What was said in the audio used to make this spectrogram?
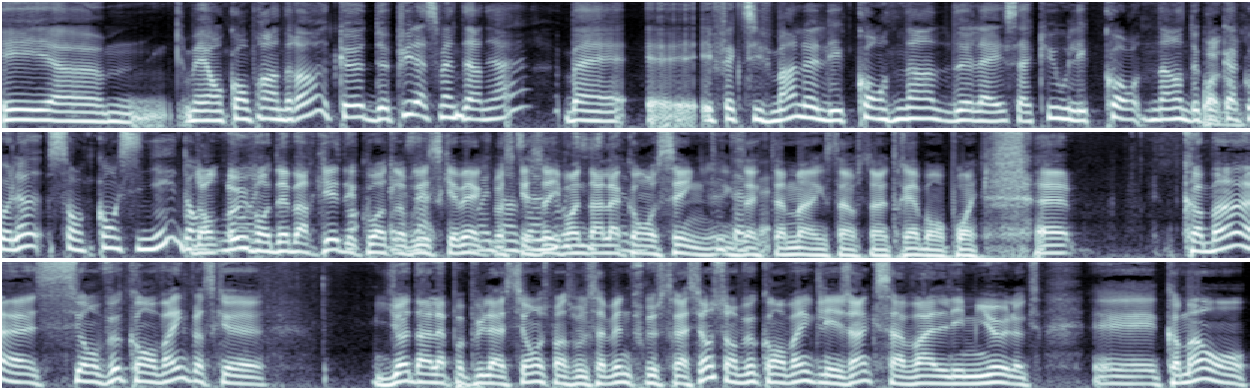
Et mais on comprendra que depuis la semaine dernière, ben euh, effectivement, les contenants de la SAQ ou les contenants de Coca-Cola sont consignés. Donc, eux vont débarquer des co-entreprises Québec parce que ça, ils vont être dans la consigne. Exactement. C'est un, très bon point. Euh, comment, euh, si on veut convaincre, parce que il y a dans la population, je pense que vous le savez, une frustration. Si on veut convaincre les gens que ça va aller mieux, comment on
